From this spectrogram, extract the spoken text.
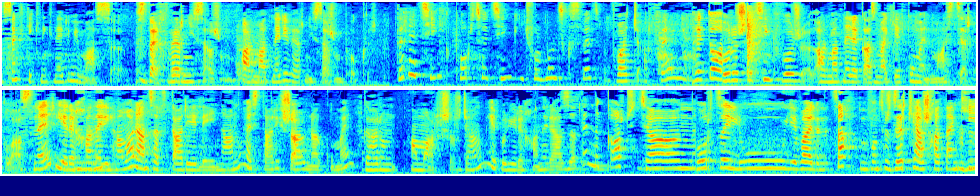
ասենք տեխնիկների մի մասը։ Ստեղ վերնիսաժում, արմատների վերնիսաժում փոքր դրեցինք, փորձեցինք, ինչ որ բան սկսվեց վաճառվել։ Հետո որոշեցինք, որ արմատները կազմակերպում են մաստեր կլասներ երեխաների համար, անցած տարի էլ էին անում, այս տարի շարունակում են գարուն ամառ շրջանում, երբ որ երեխաները ազատ են նկարչության, գործելու եւ այլն, սա ոնց որ ձերքի աշխատանքի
